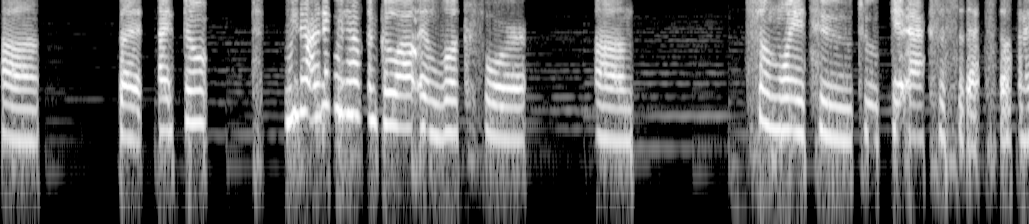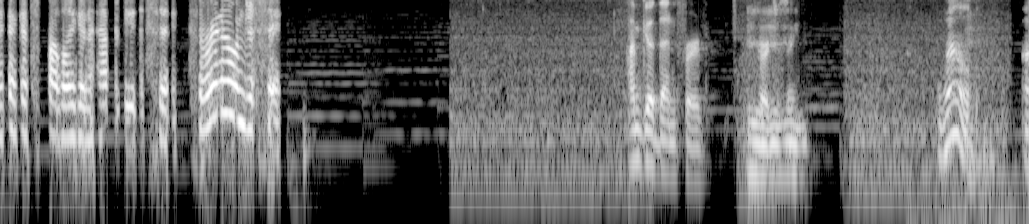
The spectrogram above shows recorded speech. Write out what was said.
Uh but I don't we I think we'd have to go out and look for um some way to to get access to that stuff and I think it's probably gonna have to be the city. So right now I'm just saving. I'm good then for purchasing. Well, uh,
